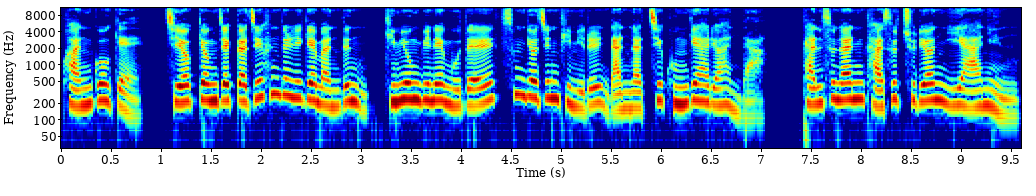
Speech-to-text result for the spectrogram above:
광고계, 지역 경제까지 흔들리게 만든 김용빈의 무대에 숨겨진 비밀을 낱낱이 공개하려 한다. 단순한 가수 출연이 아닌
